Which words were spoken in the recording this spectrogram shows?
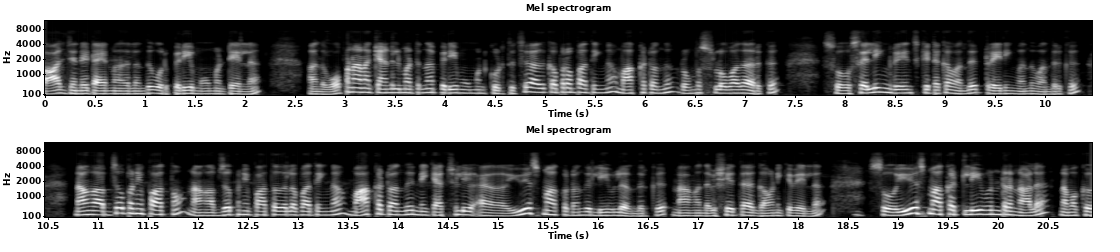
கால் ஜென்ரேட் ஆயிருந்ததுலேருந்து ஒரு பெரிய மூவ்மெண்ட்டே இல்லை. அந்த ஓப்பன் ஆன கேண்டில் மட்டும்தான் பெரிய மூவ்மெண்ட் கொடுத்துச்சு. அதுக்கப்புறம் பார்த்தீங்கன்னா மார்க்கெட் வந்து ரொம்ப ஸ்லோவாக தான் இருக்குது ஸோ செல்லிங் ரேஞ்ச் கிட்டக்க வந்து ட்ரேடிங் வந்து வந்திருக்கு. நாங்கள் அப்சர்வ் பண்ணி பார்த்தோம். நாங்கள் அப்சர்வ் பண்ணி பார்த்ததில் பார்த்தீங்கன்னா மார்க்கெட் வந்து இன்றைக்கி ஆக்சுவலி யூஎஸ் மார்க்கெட் வந்து லீவில் இருந்திருக்கு. நாங்கள் அந்த விஷயத்தை கவனிக்கவே இல்லை. ஸோ யூஎஸ் மார்க்கெட் லீவுன்றனால நமக்கு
